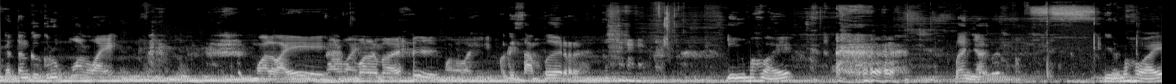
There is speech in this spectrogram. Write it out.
datang ke grup mual wae. Mual wae. Mual wae. Mual wae. Kok disamper. Di rumah wae. Banyak. Di rumah wae,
